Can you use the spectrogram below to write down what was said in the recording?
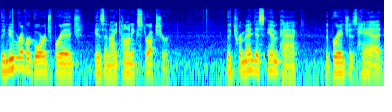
The New River Gorge Bridge is an iconic structure. The tremendous impact the bridge has had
